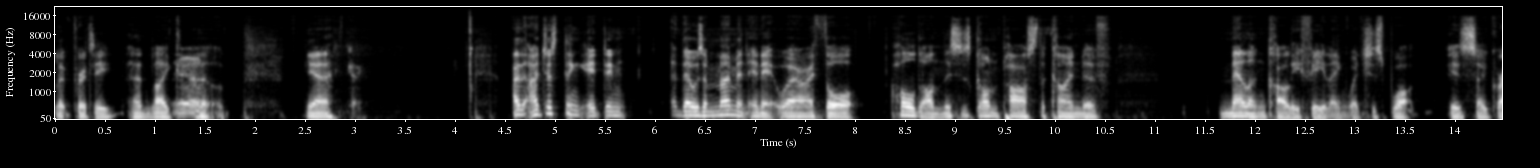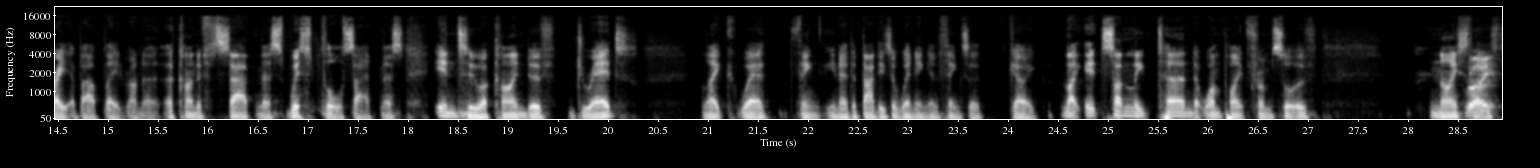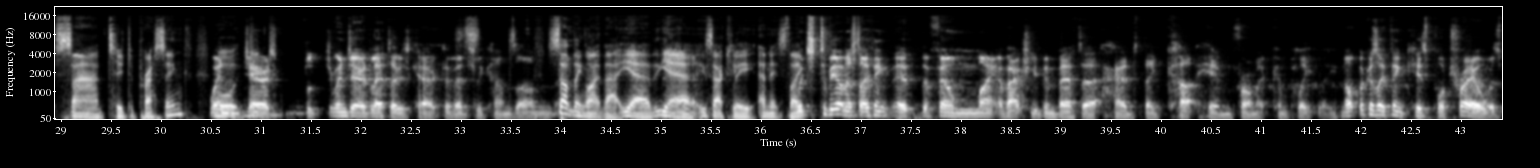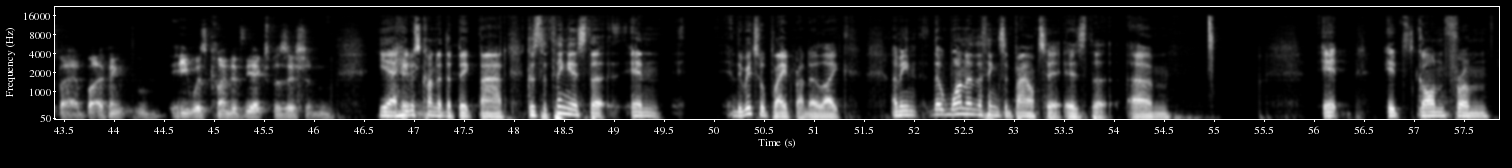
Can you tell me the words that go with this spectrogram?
Look pretty and like Yeah. little- yeah. Okay. I I just think it didn't. There was a moment in it where I thought, hold on, this has gone past the kind of melancholy feeling, which is what is so great about Blade Runner. A kind of sadness, wistful sadness, into hmm. a kind of dread, like where thing you know the baddies are winning and things are going. Like it suddenly turned at one point from sort of nicely Right. sad to depressing. When Or- Jared when Jared Leto's character eventually comes on, something like that. Yeah, yeah, exactly. And it's like Which, to be honest, I think that the film might have actually been better had they cut him from it completely. Not because I think his portrayal was bad, but I think he was kind of the exposition. Yeah, he was kind of the big bad. Because the thing is that in, in the original Blade Runner, like, I mean, the, one of the things about it is that um, it it's gone from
